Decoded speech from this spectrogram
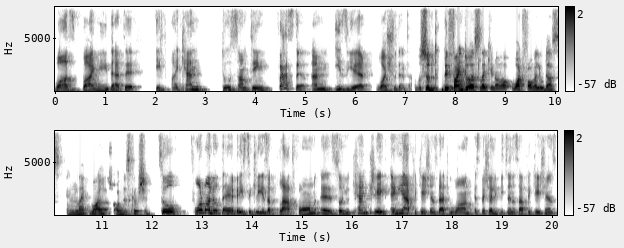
was by me that uh, if I can do something faster and easier, why shouldn't I? So define to us like, you know, what Formaloo does in like one uh, short description. So Formaloo uh, basically is a platform, uh, so you can create any applications that you want, especially business applications,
